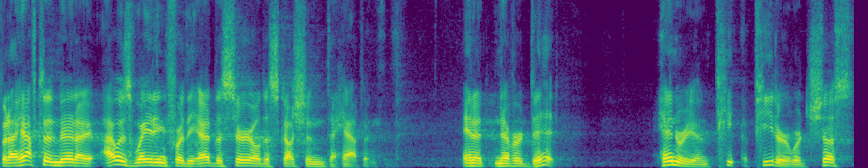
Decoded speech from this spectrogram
But I have to admit, I, I was waiting for the adversarial discussion to happen, and it never did. Henry and P- Peter were just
